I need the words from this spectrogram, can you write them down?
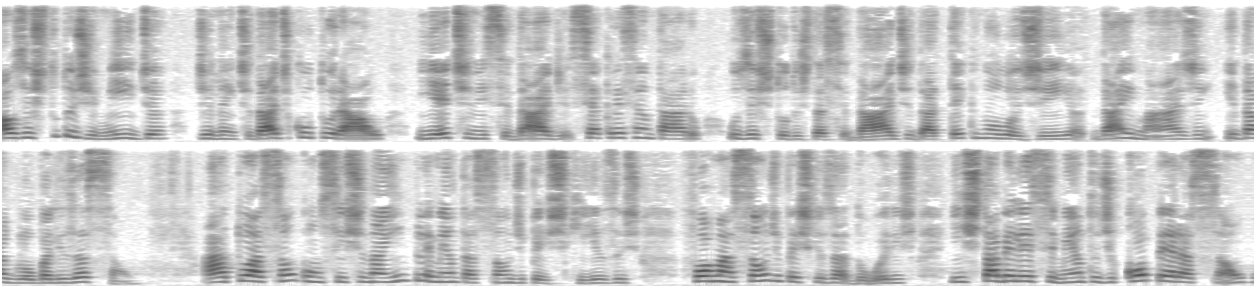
Aos estudos de mídia, de identidade cultural e etnicidade se acrescentaram os estudos da cidade, da tecnologia, da imagem e da globalização. A atuação consiste na implementação de pesquisas, formação de pesquisadores e estabelecimento de cooperação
